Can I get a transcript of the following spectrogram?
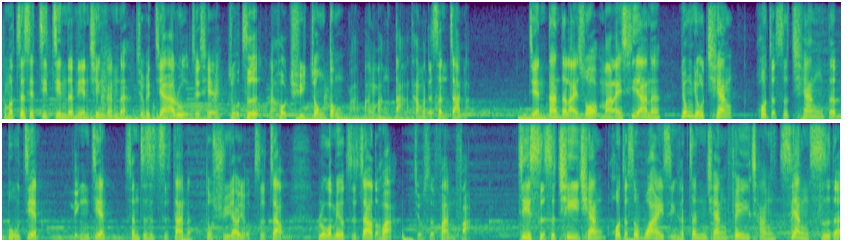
那么这些激进的年轻人呢，就会加入这些组织，然后去中东啊帮忙打他们的胜战了。简单的来说，马来西亚呢拥有枪或者是枪的部件、零件，甚至是子弹呢，都需要有执照。如果没有执照的话，就是犯法。即使是气枪或者是外形和真枪非常相似的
